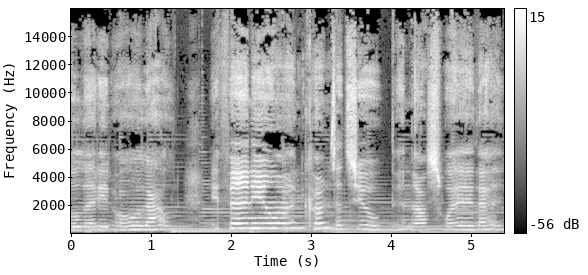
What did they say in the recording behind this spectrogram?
let it all out. If anyone comes at you, then I'll swear that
